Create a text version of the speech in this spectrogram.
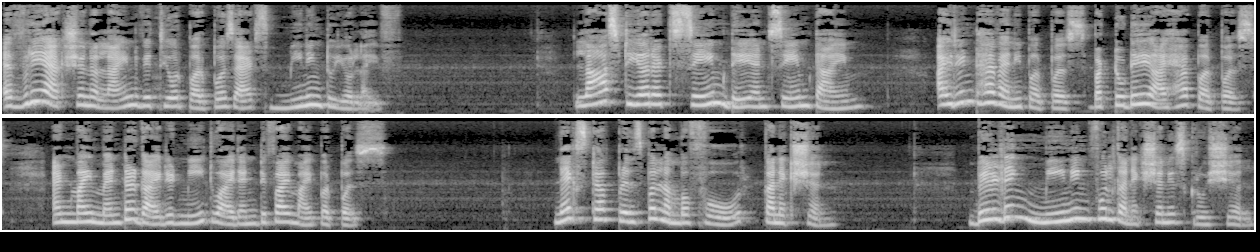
Every action aligned with your purpose adds meaning to your life. Last year at same day and same time, I didn't have any purpose, but today I have purpose and my mentor guided me to identify my purpose. Next up, principle number 4, connection. Building meaningful connection is crucial.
